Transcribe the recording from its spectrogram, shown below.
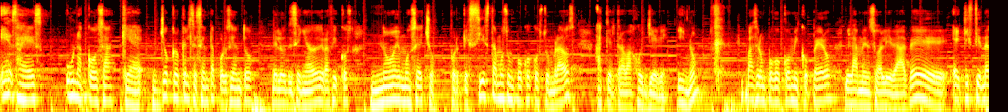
Esa es una cosa que yo creo que el 60% de los diseñadores gráficos no hemos hecho, porque sí estamos un poco acostumbrados a que el trabajo llegue y no. Va a ser un poco cómico, pero la mensualidad de X tienda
